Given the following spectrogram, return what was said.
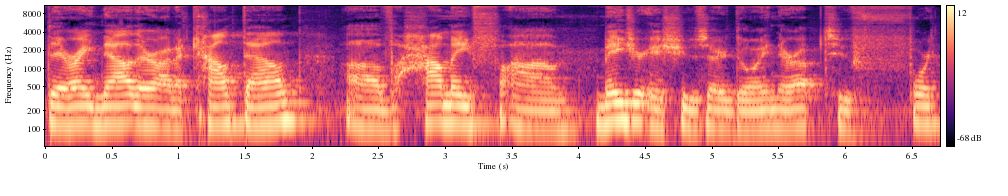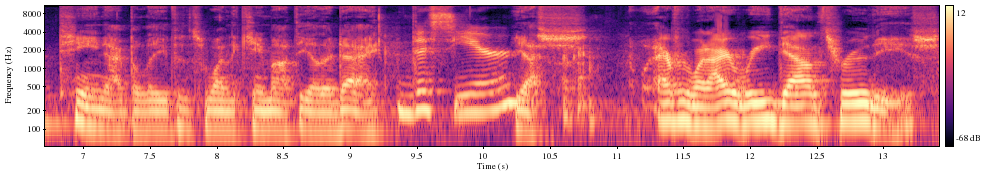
they right now they're on a countdown of how many um, major issues they're doing. They're up to 14, I believe, is one that came out the other day. This year? Yes. Okay. Everyone, I read down through these,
